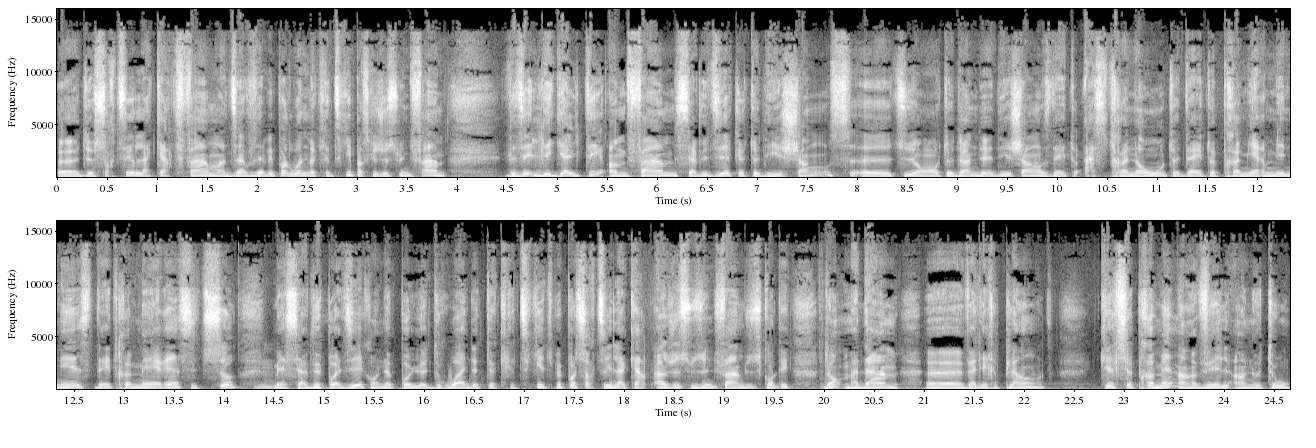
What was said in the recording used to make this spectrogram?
de sortir la carte femme en disant vous avez pas le droit de me critiquer parce que je suis une femme. L'égalité homme-femme, ça veut dire que tu as des chances, euh, tu, on te donne des chances d'être astronaute, d'être première ministre, d'être mairesse et tout ça, mhm. mais ça veut pas dire qu'on n'a pas le droit de te critiquer. Tu peux pas sortir la carte, ah, je suis une femme, je suis contre... Donc, Madame euh, Valérie Plante, qu'elle se promène en ville en auto,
